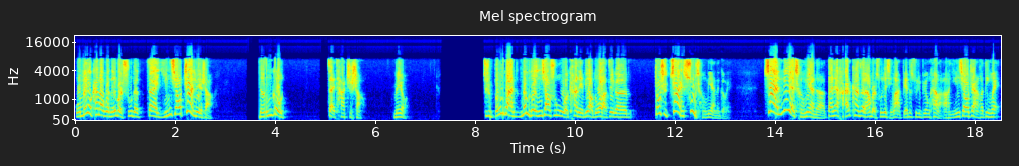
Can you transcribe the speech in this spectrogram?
我没有看到过哪本书的在营销战略上能够在他之上，没有，就是甭管那么多营销书，我看的也比较多了，这个都是战术层面的，各位，战略层面的，大家还是看这两本书就行了，别的书就不用看了啊。营销战和定位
